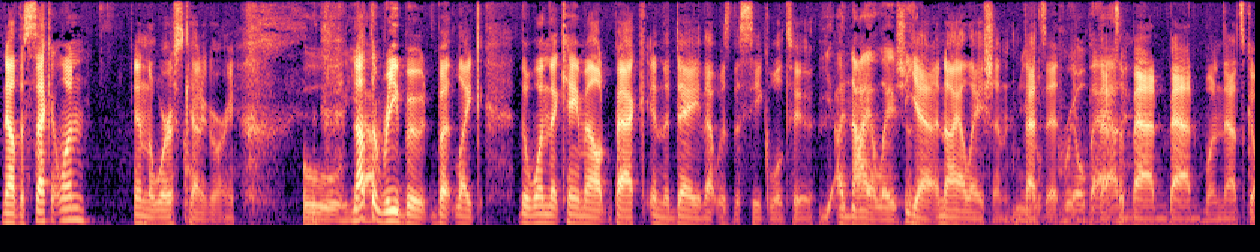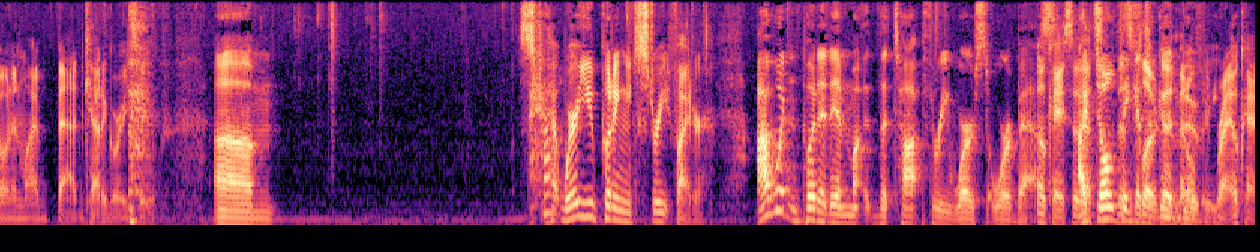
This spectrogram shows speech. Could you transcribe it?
Now the second one in the worst category. Ooh, Not yeah. the reboot, but like the one that came out back in the day that was the sequel to. Yeah, Annihilation. Yeah, Annihilation. Yeah, That's it. real bad. That's a bad, bad one. That's going in my bad category too. Um, St- Where are you putting Street Fighter? I wouldn't put it in my, the top three worst or best. Okay, so I don't think it's a good movie. Right. Okay.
